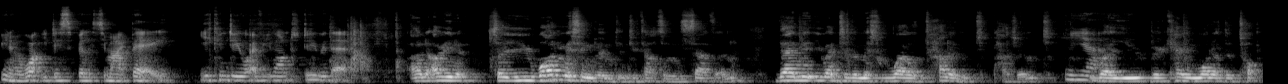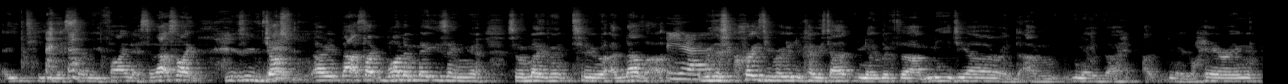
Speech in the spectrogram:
you know what your disability might be you can do whatever you want to do with it And I mean, so you won Miss England in 2007. Then you went to the Miss World Talent pageant, yeah where you became one of the top 18 semi finalists. So that's like, you- you've just, I mean, that's like one amazing sort of moment to another. yeah With this crazy roller coaster, you know, with the media and, um, you know, the, uh, you know, your hearing.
